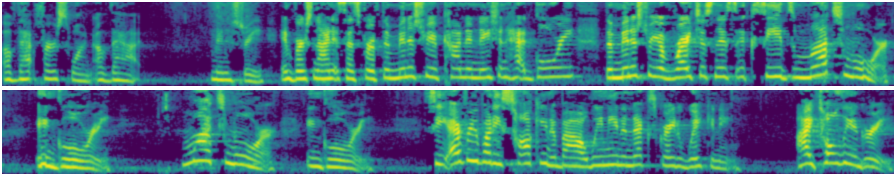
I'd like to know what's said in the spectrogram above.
of that first one, of that ministry. In verse 9, it says, For if the ministry of condemnation had glory, the ministry of righteousness exceeds much more in glory. Much more in glory. See, everybody's talking about we need a next great awakening. I totally agree.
